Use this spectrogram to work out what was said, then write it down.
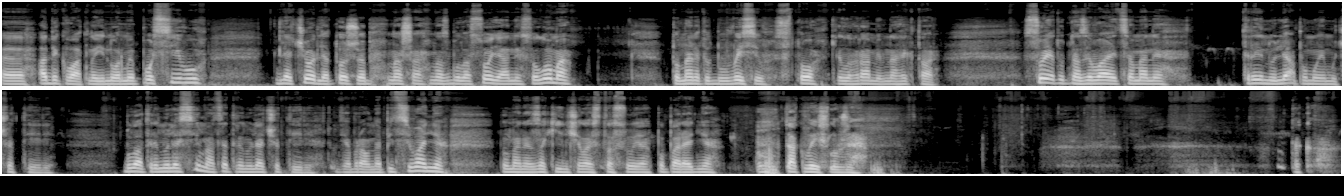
е, адекватної норми посіву. Для чого? Для того, щоб наша, у нас була соя, а не солома. То в мене тут був висів 100 кг на гектар. Соя тут називається в мене 3,0, по-моєму, 4. Була 3,07, а це 3,04. Тут я брав на підсівання, бо в мене закінчилась та соя попередня. Так вийшло вже. Така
